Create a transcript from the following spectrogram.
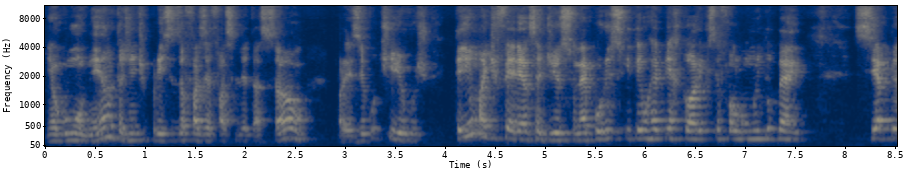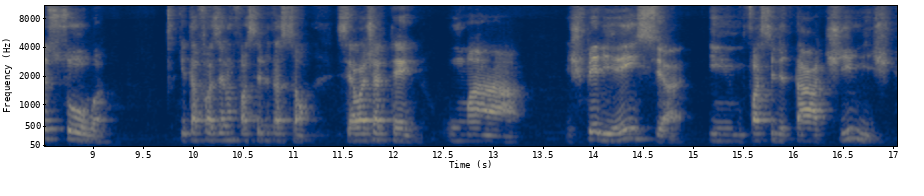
Em algum momento, a gente precisa fazer facilitação para executivos. Tem uma diferença disso, né? Por isso que tem um repertório que você falou muito bem. Se a pessoa que está fazendo facilitação, se ela já tem uma experiência em facilitar times,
